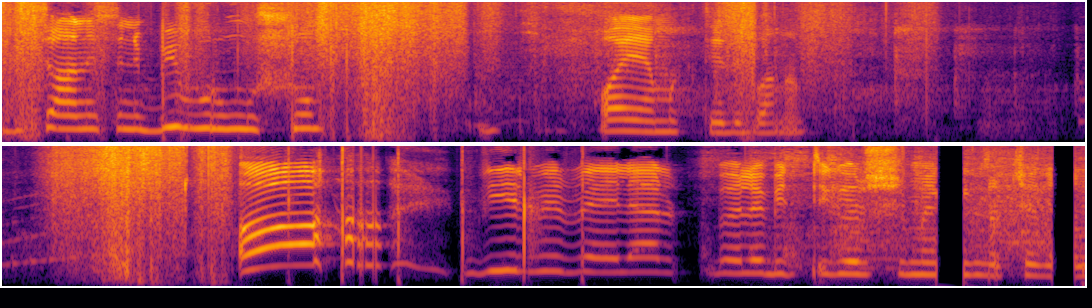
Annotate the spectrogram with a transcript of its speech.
Bir tanesini bir vurmuşum. Vay yamık dedi bana. Aa! Bir bir beyler böyle bitti görüşmek üzere.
